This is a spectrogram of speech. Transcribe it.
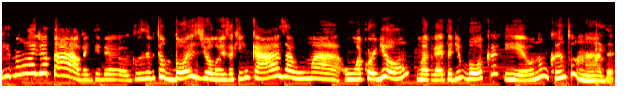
E não adiantava, entendeu? Inclusive, tenho dois violões aqui em casa, uma, um acordeon, uma gaita de boca, e eu não canto nada.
